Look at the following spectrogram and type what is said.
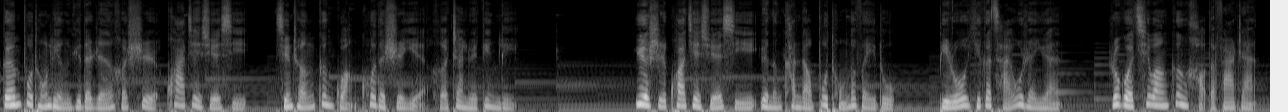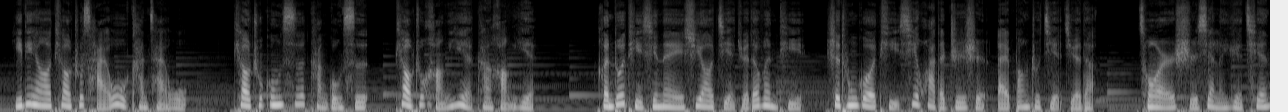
跟不同领域的人和事跨界学习，形成更广阔的视野和战略定力。越是跨界学习，越能看到不同的维度。比如一个财务人员，如果期望更好的发展，一定要跳出财务看财务，跳出公司看公司，跳出行业看行业。很多体系内需要解决的问题，是通过体系化的知识来帮助解决的，从而实现了跃迁。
